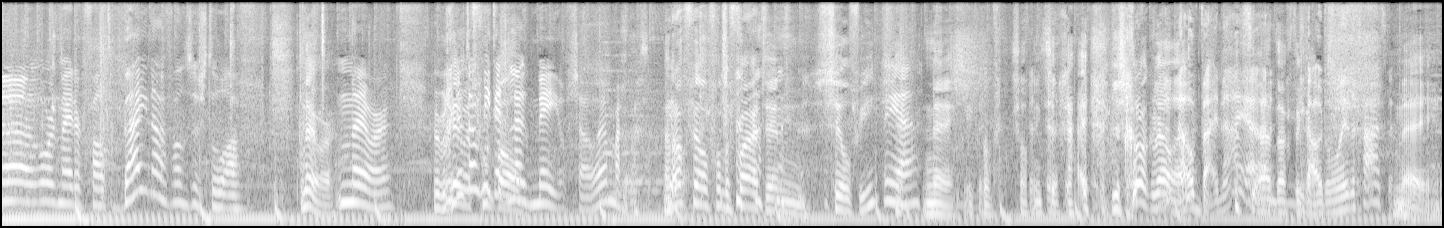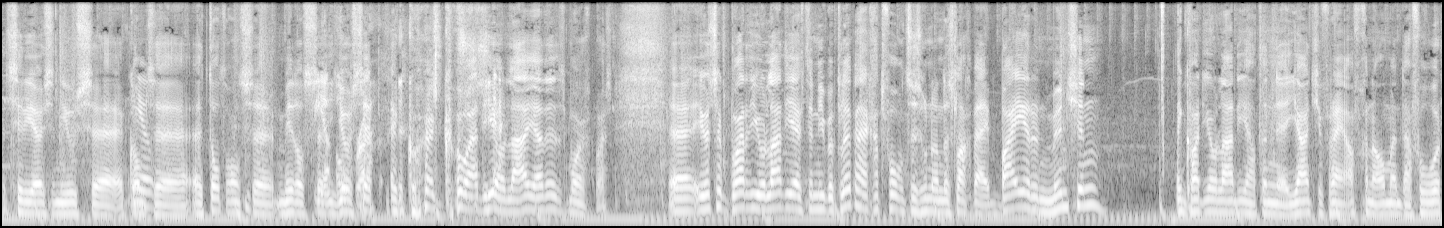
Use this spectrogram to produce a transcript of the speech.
Uh, Robert Meder valt bijna van zijn stoel af. Nee hoor. Nee hoor. We Je beginnen doet ook niet echt leuk mee of zo, hè? Maar goed. Rafael van der Vaart en Sylvie. Ja. Nee, ik, ik zal het niet zeggen. Je schrok wel, hè? Nou, bijna, ja. dacht ik. ik hou het wel in de gaten. Nee, het serieuze nieuws eh, komt eh, eh, tot ons eh, middels uh, Josep. Guardiola. Ja, dat is morgen pas. Eh Josep Guardiola die heeft een nieuwe club. Hij gaat volgend seizoen aan de slag bij Bayern München. En Guardiola die had een eh, jaartje vrij afgenomen. Daarvoor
